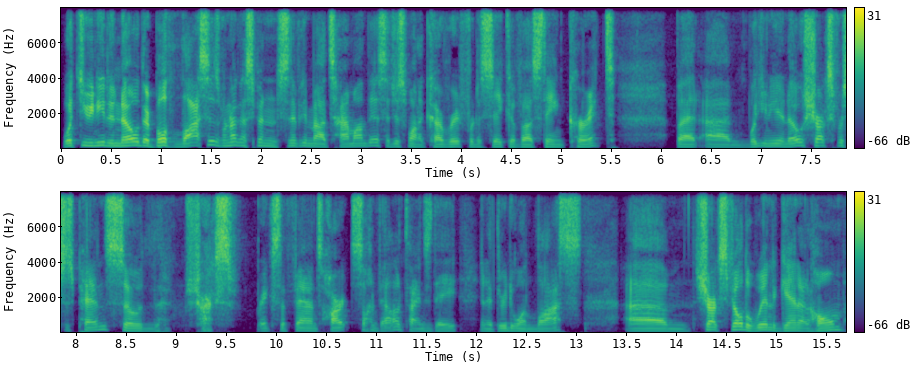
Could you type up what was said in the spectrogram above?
what do you need to know? They're both losses. We're not going to spend a significant amount of time on this. I just want to cover it for the sake of uh, staying current. But um, what do you need to know? Sharks versus Pens. So the Sharks breaks the fans' hearts on Valentine's Day in a three to one loss. Um, Sharks failed to win again at home,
